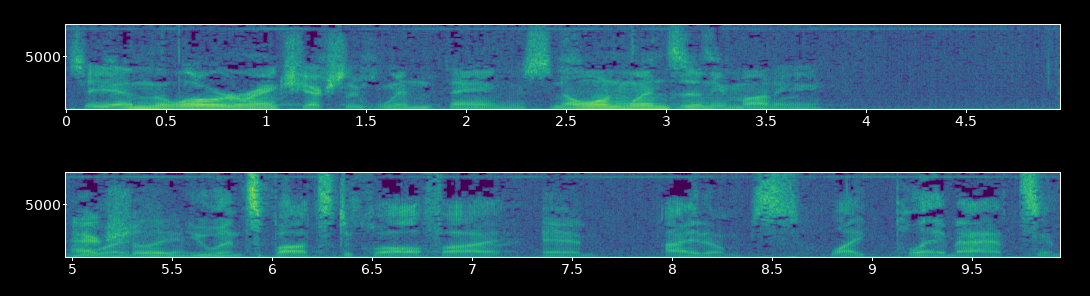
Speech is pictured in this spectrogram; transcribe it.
See, in the lower ranks, you actually win things. No one wins any money. You win- Actually, you win spots to qualify and items like playmats and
